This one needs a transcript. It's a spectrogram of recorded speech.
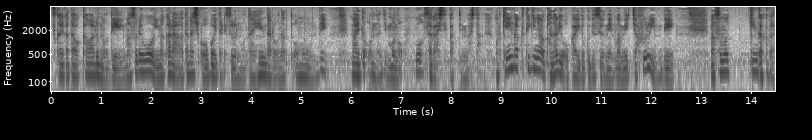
使い方は変わるので、まあそれを今から新しく覚えたりするのも大変だろうなと思うんで、前と同じものを探して買ってみました。まあ金額的にはかなりお買い得ですよね。まあめっちゃ古いんで、まあその金額が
